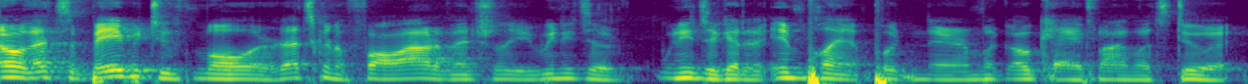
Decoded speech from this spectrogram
Oh, that's a baby tooth molar. That's gonna fall out eventually. We need to we need to get an implant put in there. I'm like, okay, fine, let's do it.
